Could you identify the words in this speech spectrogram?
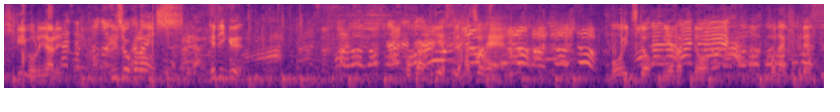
低いボールになる。優勝からのヘディング。ここはクリアする八戸。もう一度宮崎のコーナーキックです。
